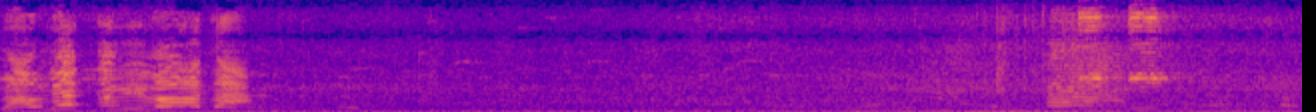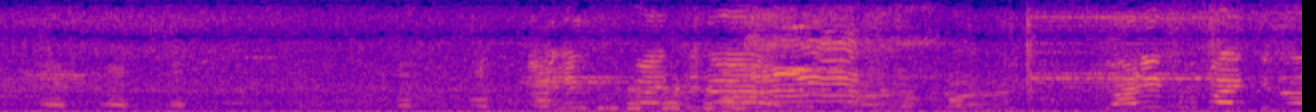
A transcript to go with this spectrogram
लावले कमी भाव आता चाळीस रुपये किलो चाळीस रुपये किलो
